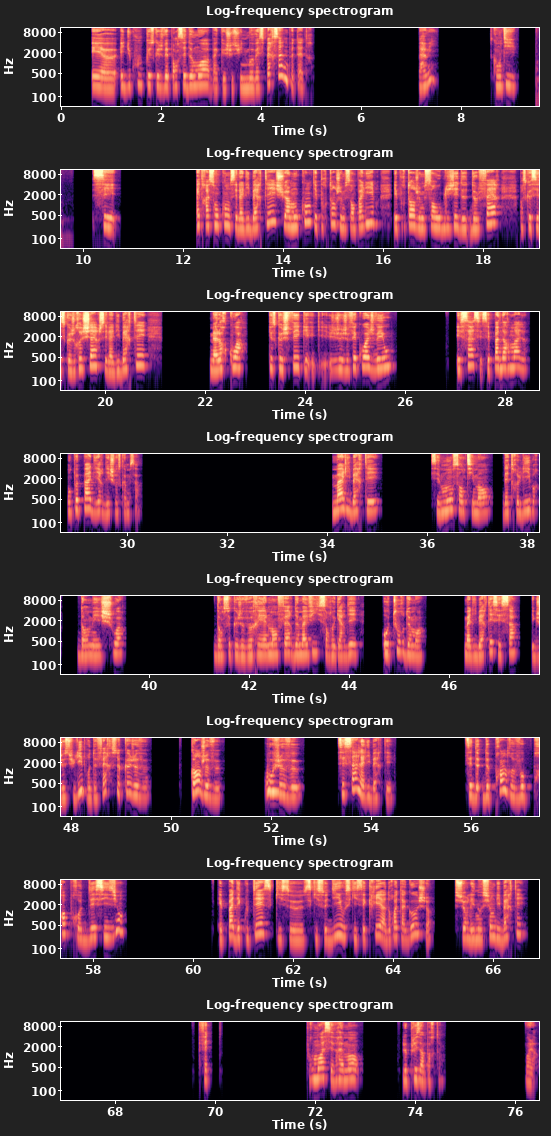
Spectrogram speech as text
et, euh, et du coup, qu'est-ce que je vais penser de moi? Bah, Que je suis une mauvaise personne, peut-être. Bah oui. Ce qu'on dit, c'est être à son compte, c'est la liberté. Je suis à mon compte et pourtant je me sens pas libre et pourtant je me sens obligée de, le faire parce que c'est ce que je recherche, c'est la liberté. Mais alors quoi? Qu'est-ce que je fais? Je, fais quoi? Je vais où? Et ça, c'est pas normal. On peut pas dire des choses comme ça. Ma liberté, c'est mon sentiment d'être libre dans mes choix, dans ce que je veux réellement faire de ma vie sans regarder autour de moi. Ma liberté, c'est ça, c'est que je suis libre de faire ce que je veux. quand je veux, où je veux. C'est ça la liberté. C'est de, prendre vos propres décisions et pas d'écouter ce, qui se, ce qui se dit ou ce qui s'écrit à droite à gauche sur les notions de liberté. Faites... Pour moi, c'est vraiment le plus important. Voilà.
